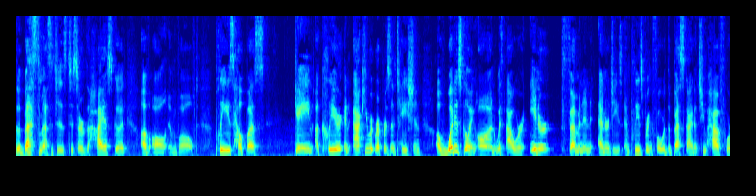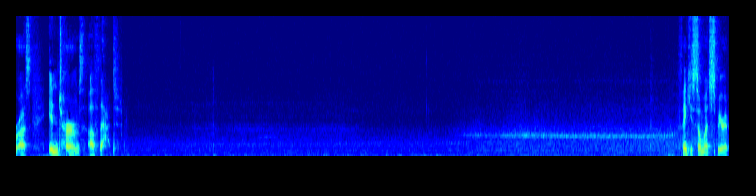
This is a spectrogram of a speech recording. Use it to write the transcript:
the best messages to serve the highest good of all involved. Please help us gain a clear and accurate representation of what is going on with our inner feminine energies, and please bring forward the best guidance you have for us in terms of that. Thank you so much, Spirit.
